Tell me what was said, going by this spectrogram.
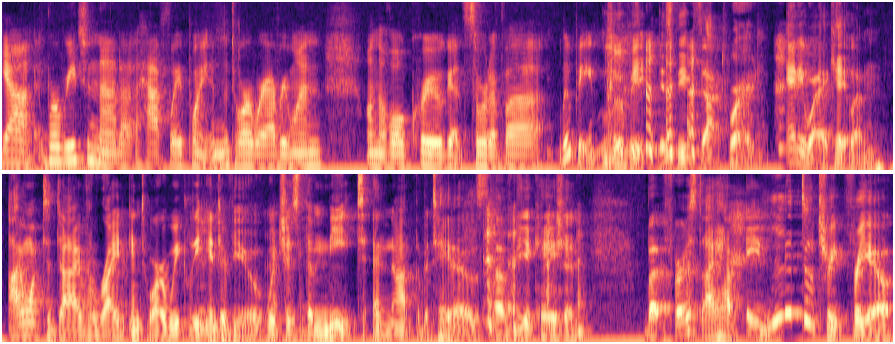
Yeah, we're reaching that uh, halfway point in the tour where everyone on the whole crew gets sort of uh, loopy. Loopy is the exact word. Anyway, Caitlin, I want to dive right into our weekly interview, which is the meat and not the potatoes of the occasion. But first, I have a little treat for you.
